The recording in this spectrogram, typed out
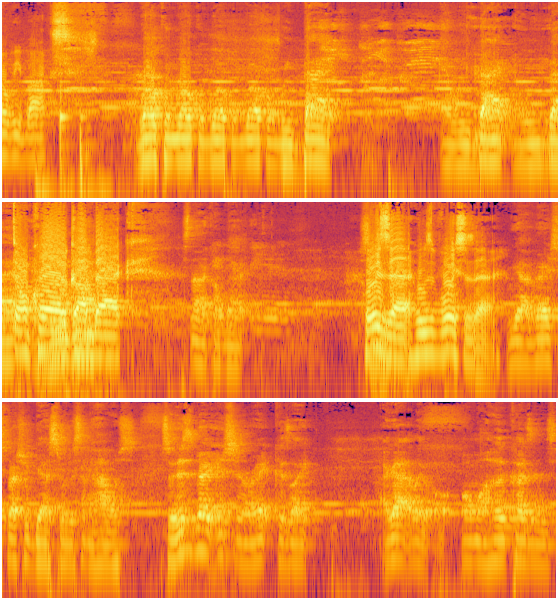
Obi box. Welcome, welcome, welcome, welcome. We back. And we back, and we back. Don't call it a comeback. It's not a comeback. Who is that? Whose voice is that? We got a very special guest with us in the house. So this is very interesting, right? Because, like, I got, like, all my hood cousins.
